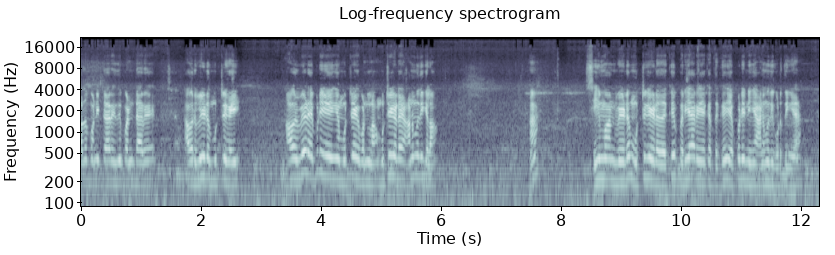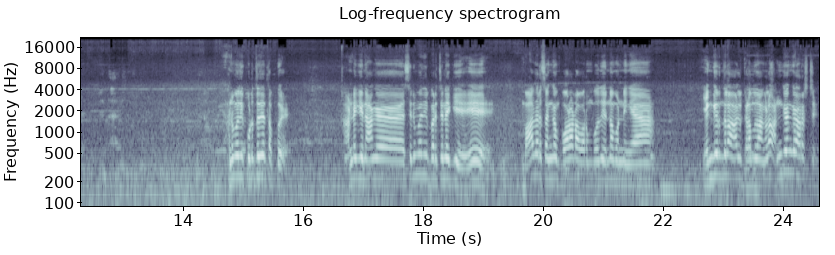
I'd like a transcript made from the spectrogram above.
அது பண்ணிட்டார் இது பண்ணிட்டார். அவர் வீடு முற்றுகை. அவர் வீடை எப்படி நீங்கள் முற்றுகை பண்ணலாம்? முற்றுகையிட அனுமதிக்கலாம். ஆ? சீமான் வீடு முற்றுகையிடுறதுக்கு பெரியார் இயக்கத்துக்கு எப்படி நீங்கள் அனுமதி கொடுத்தீங்க? அனுமதி கொடுத்ததே தப்பு. அன்னைக்கு நாங்கள் சிறுமதி பிரச்சனைக்கு பாதர் சங்கம் போராட வரும்போது என்ன பண்ணீங்க? எங்கேருந்துலாம் ஆள் கிளம்புதாங்களோ அங்கங்கே அரெஸ்ட்டு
